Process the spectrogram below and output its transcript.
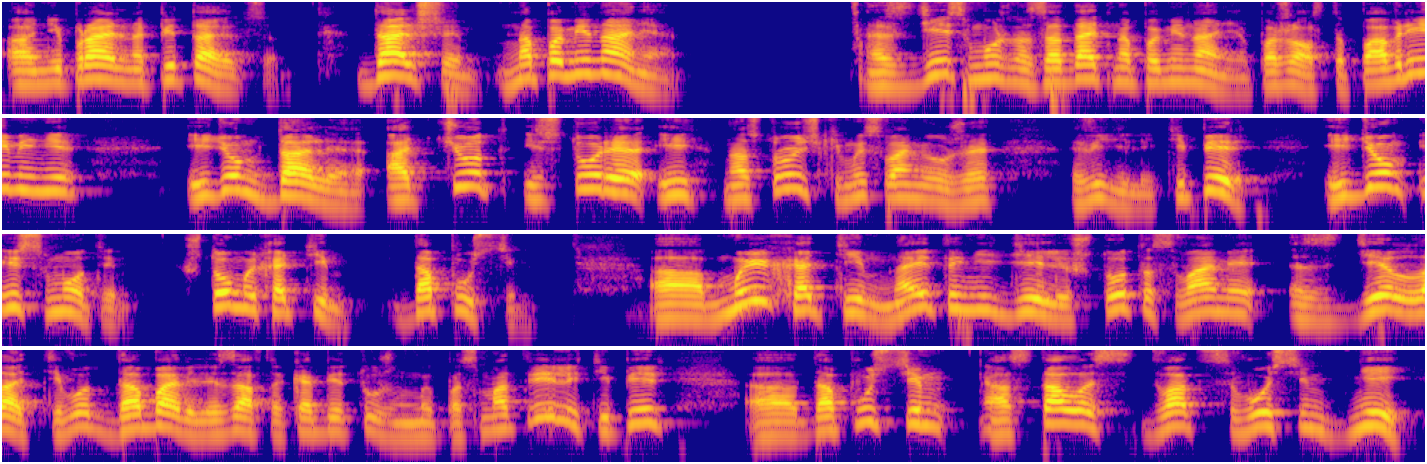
э, неправильно питаются. Дальше, напоминания. Здесь можно задать напоминание, пожалуйста, по времени. Идем далее. Отчет, история и настройки мы с вами уже видели. Теперь идем и смотрим, что мы хотим. Допустим, мы хотим на этой неделе что-то с вами сделать. И вот добавили завтрак, обед, ужин мы посмотрели. Теперь, а, допустим, осталось 28 дней.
